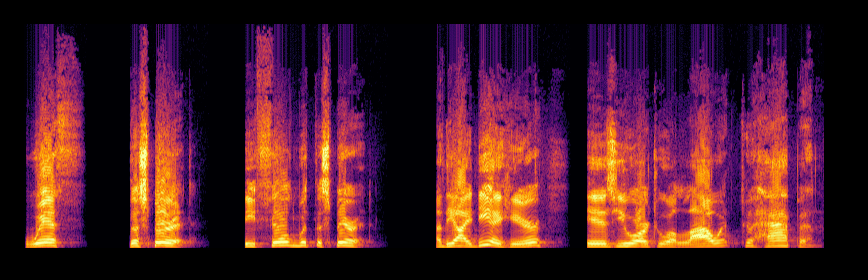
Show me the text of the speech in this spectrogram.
with the Spirit. Be filled with the Spirit. Now, the idea here is you are to allow it to happen.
